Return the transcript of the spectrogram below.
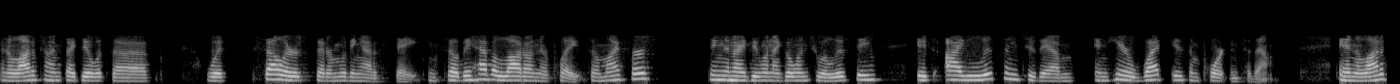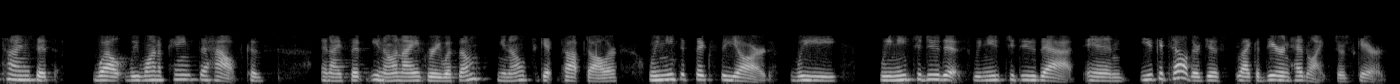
and a lot of times I deal with the with sellers that are moving out of state, and so they have a lot on their plate. So my first thing that I do when I go into a listing is I listen to them and hear what is important to them. And a lot of times it's, well, we want to paint the house because, and I said, you know, and I agree with them, you know, to get top dollar. We need to fix the yard. We we need to do this. We need to do that. And you could tell they're just like a deer in headlights. They're scared.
